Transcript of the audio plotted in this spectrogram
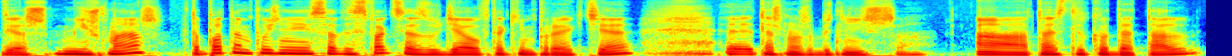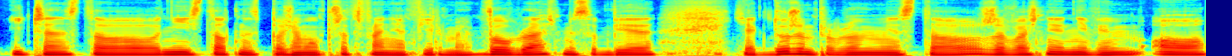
wiesz, misz masz, to potem później satysfakcja z udziału w takim projekcie y, też może być niższa a to jest tylko detal i często nieistotny z poziomu przetrwania firmy. Wyobraźmy sobie, jak dużym problemem jest to, że właśnie, nie wiem, o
